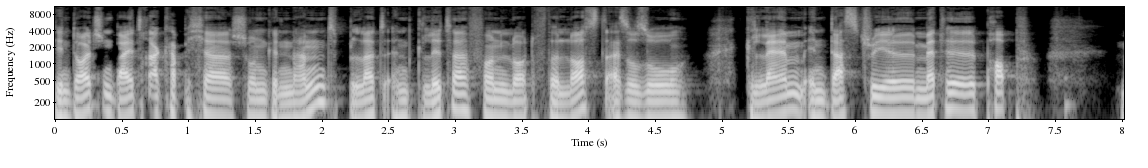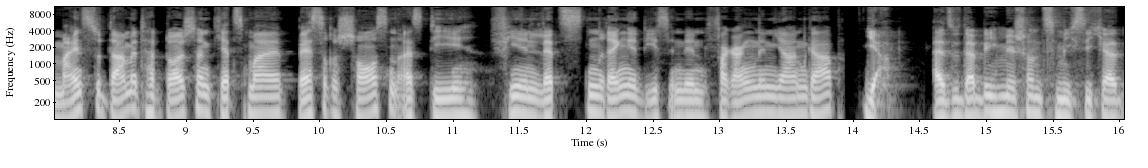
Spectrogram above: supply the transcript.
Den deutschen Beitrag habe ich ja schon genannt, Blood and Glitter von Lord of the Lost, also so Glam, Industrial, Metal, Pop. Meinst du, damit hat Deutschland jetzt mal bessere Chancen als die vielen letzten Ränge, die es in den vergangenen Jahren gab? Ja, also da bin ich mir schon ziemlich sicher.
